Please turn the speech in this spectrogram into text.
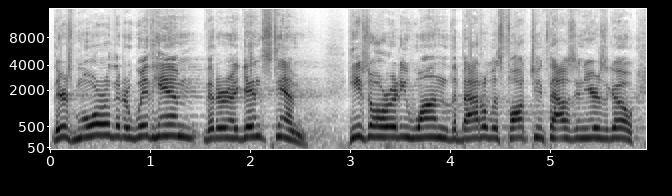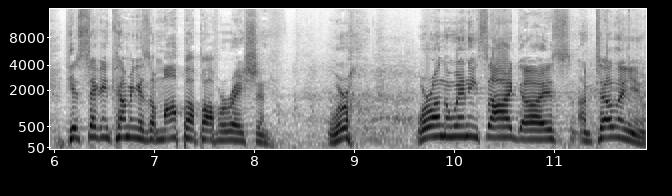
There's more that are with him that are against him. He's already won. The battle was fought 2,000 years ago. His second coming is a mop up operation. We're. We're on the winning side, guys. I'm telling you.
